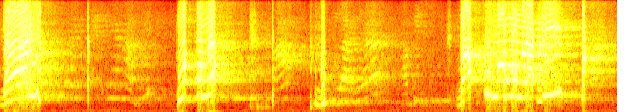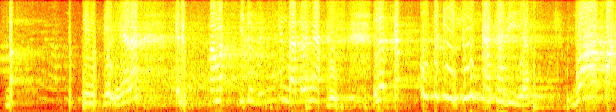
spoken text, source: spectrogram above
Baru ngomong lagi, Bapak ngomong lagi, mungkin ya kan? Nama hidup mungkin baterainya habis. Kalau begitu kata dia, bapak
